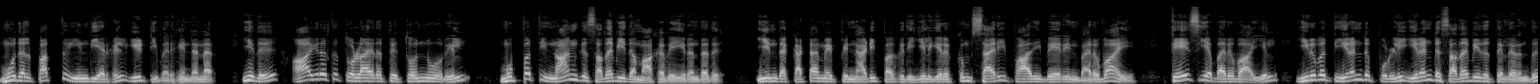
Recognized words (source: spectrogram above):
முதல் பத்து இந்தியர்கள் ஈட்டி வருகின்றனர். இது ஆயிரத்து தொள்ளாயிரத்து தொண்ணூறில் முப்பத்தி நான்கு சதவீதமாகவே இருந்தது. இந்த கட்டமைப்பின் அடிப்பகுதியில் இருக்கும் சரி பாதி பேரின் வருவாய் தேசிய வருவாயில் இருபத்தி இரண்டு புள்ளி இரண்டு சதவீதத்திலிருந்து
